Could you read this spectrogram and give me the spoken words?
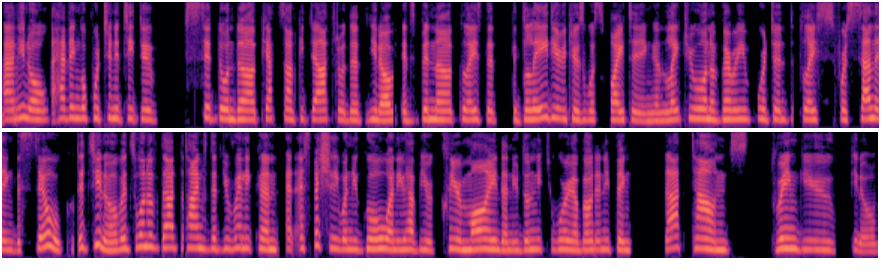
And, you know, having opportunity to sit on the Piazza Amphitheatro that, you know, it's been a place that the gladiators was fighting and later on a very important place for selling the silk. It's, you know, it's one of that times that you really can, and especially when you go and you have your clear mind and you don't need to worry about anything, that towns bring you, you know,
